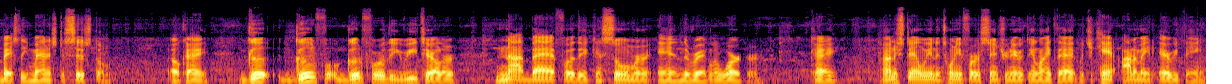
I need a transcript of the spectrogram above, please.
basically manage the system. Okay, good good for good for the retailer, not bad for the consumer and the regular worker. Okay, I understand we're in the 21st century and everything like that, but you can't automate everything.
